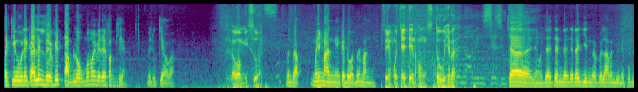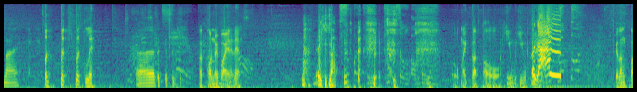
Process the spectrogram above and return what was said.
สกิลในการเล่นเซอร์ฟิตต่ำลงเพราะไม่ได้ฟังเสียง ไม่รู้เกี่ยวปะแล้วว่ามีส่วน มันแบบไม่มันไงกระโดดไม่มัน เสียงหัวใจเต้นของสตูใช่ปะใช่อย่างหัวใจเต้นเดินจะได้ยินแบบเวลามันอยู่ในพุ่มไม้ ตึกตึกตึกเลยเออตึกตึกตึกตึกพักผ่อนบ่อยๆนะแดนไอ้สัตว์ซุปเปอร์ครีปถูกส่งออกไปแล้วโอ้ my god โตฮิวฮิวพระเจ้ากำลังไป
